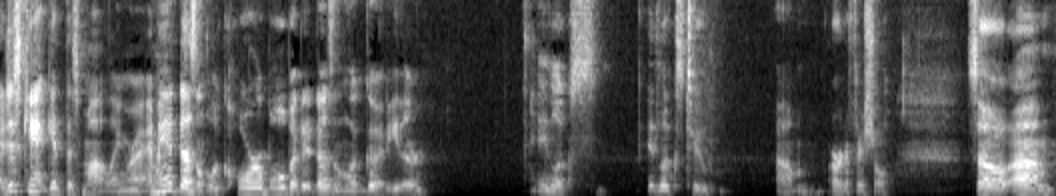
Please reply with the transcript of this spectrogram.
I just can't get this mottling right. I mean, it doesn't look horrible, but it doesn't look good either. It looks, it looks too um, artificial. So, um,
